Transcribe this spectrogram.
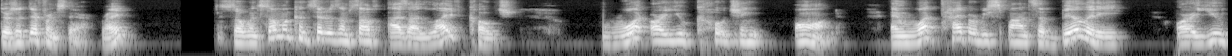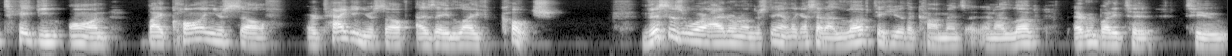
there's a difference there, right? So when someone considers themselves as a life coach, what are you coaching on? And what type of responsibility are you taking on by calling yourself or tagging yourself as a life coach? This is where I don't understand. Like I said, I love to hear the comments and I love everybody to to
